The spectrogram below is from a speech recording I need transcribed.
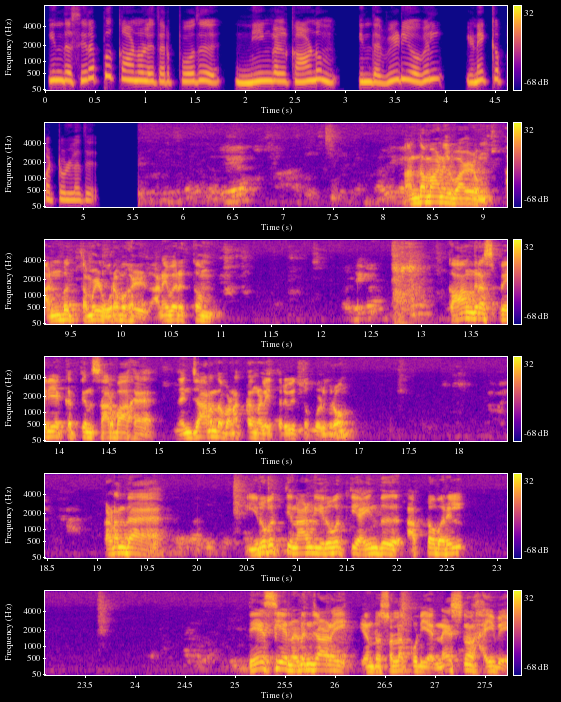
இந்த சிறப்பு காணொளி தற்போது நீங்கள் காணும் இந்த வீடியோவில் இணைக்கப்பட்டுள்ளது. அந்தமானில் வாழும் அன்பு தமிழ் உறவுகள் அனைவருக்கும் காங்கிரஸ் பேரியக்கத்தின் சார்பாக நெஞ்சார்ந்த வணக்கங்களை தெரிவித்துக் கொள்கிறோம். கடந்த இருபத்தி நான்கு இருபத்தி ஐந்து அக்டோபரில் தேசிய நெடுஞ்சாலை என்று சொல்லக்கூடிய நேஷனல் ஹைவே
